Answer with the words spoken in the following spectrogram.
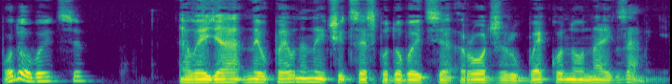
Подобаються. Але я не впевнений, чи це сподобається Роджеру Бекону на екзамені.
